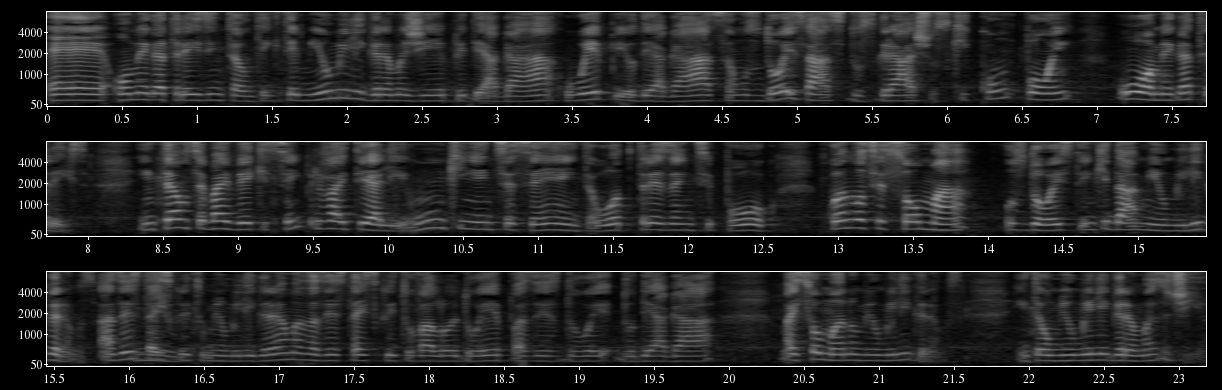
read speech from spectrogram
É, ômega 3, então, tem que ter mil miligramas de EPA e DHA. O EPA e o DHA são os dois ácidos graxos que compõem o ômega 3. Então, você vai ver que sempre vai ter ali um 560, o outro 300 e pouco. Quando você somar os dois, tem que dar mil miligramas. Às vezes está escrito mil miligramas, às vezes está escrito o valor do EPA, às vezes do, do DHA, mas somando mil miligramas. Então, mil miligramas dia.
